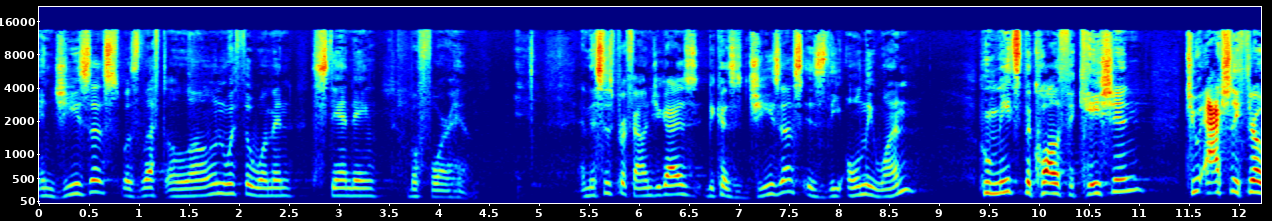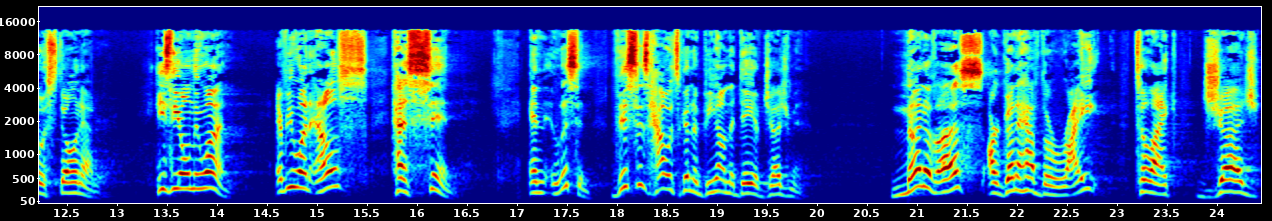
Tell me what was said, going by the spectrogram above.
and Jesus was left alone with the woman standing before him. And this is profound, you guys, because Jesus is the only one who meets the qualification to actually throw a stone at her. He's the only one. Everyone else has sin. And listen, this is how it's going to be on the day of judgment. None of us are going to have the right to like judge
